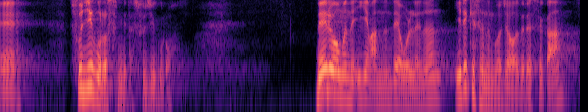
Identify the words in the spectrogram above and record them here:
예. 수직으로 씁니다. 수직으로. 내려오면 이게 맞는데 원래는 이렇게 쓰는 거죠. 어드레스가.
